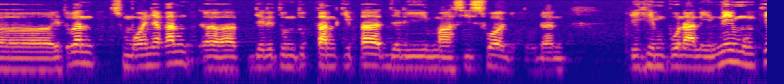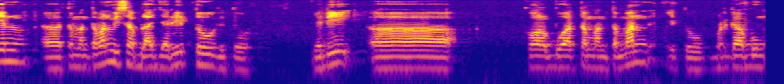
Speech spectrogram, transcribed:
eh, itu kan semuanya kan eh, jadi tuntutan kita jadi mahasiswa gitu dan di himpunan ini mungkin eh, teman-teman bisa belajar itu gitu. Jadi eh, kalau buat teman-teman itu bergabung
